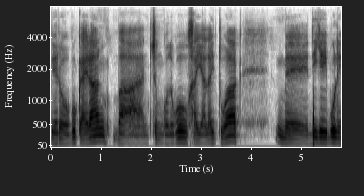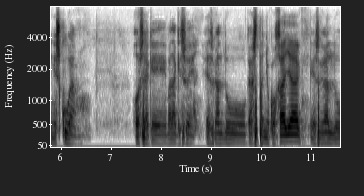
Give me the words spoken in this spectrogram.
gero bukaeran, ba entzungo dugu jai alaituak, be, DJ Bullying eskuan. Osea que badakizue, ez galdu gaztainoko jaiak, ez galdu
